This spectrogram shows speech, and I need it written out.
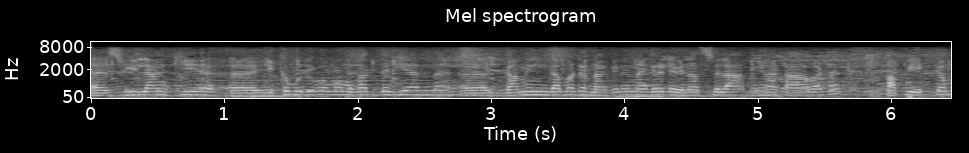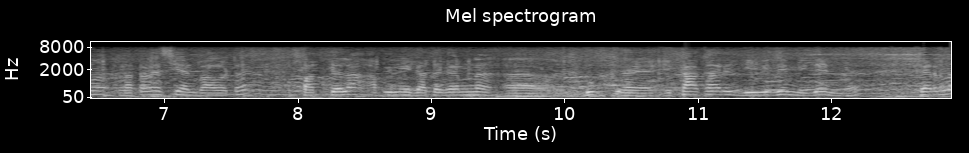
අ, ශ්‍රී ලාංකීය අ, එකමුතුකම මොකක්ද කියන්න අ, ගමින් ගමට නගර නගරයට වෙනස් වෙලා මෙහාට ආවට අපි එක්කම රටවැසියන් බවට පත් වෙලා අපි මේ ගත කරන අ, දුක් අ, ඒකාකාරී ජීවිතෙන් මිදෙන්න කරන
